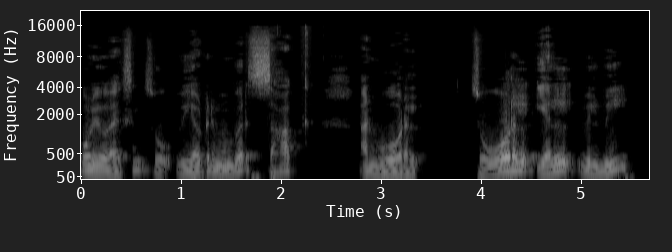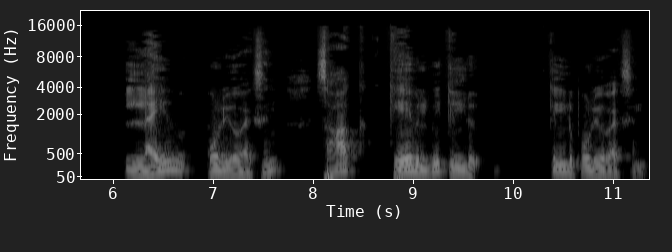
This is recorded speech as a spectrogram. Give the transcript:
polio vaccine. So we have to remember Salk and oral so oral l will be live polio vaccine. Salk K will be killed, killed polio vaccine.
